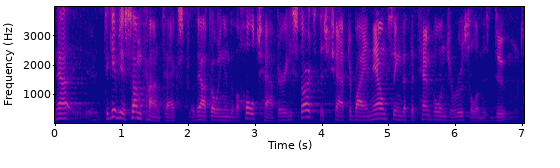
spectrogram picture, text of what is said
Now, to give you some context, without going into the whole chapter, he starts this chapter by announcing that the temple in Jerusalem is doomed.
